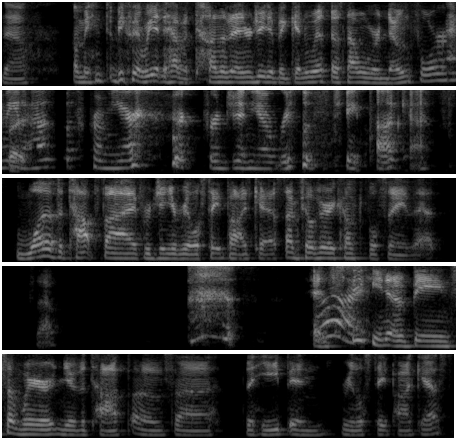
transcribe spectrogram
no. I mean, to be clear, we didn't have a ton of energy to begin with. That's not what we're known for. I mean, as the premier Virginia real estate podcast, one of the top five Virginia real estate podcasts, I feel very comfortable saying that. So, and speaking of being somewhere near the top of uh, the heap in real estate podcast,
